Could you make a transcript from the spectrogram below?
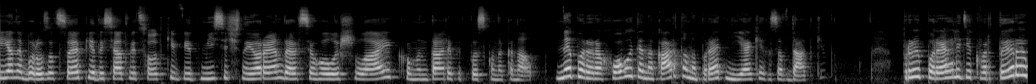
І я не беру за це 50% від місячної оренди, а всього лише лайк, коментар і підписку на канал. Не перераховуйте на карту наперед ніяких завдатків. При перегляді квартири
